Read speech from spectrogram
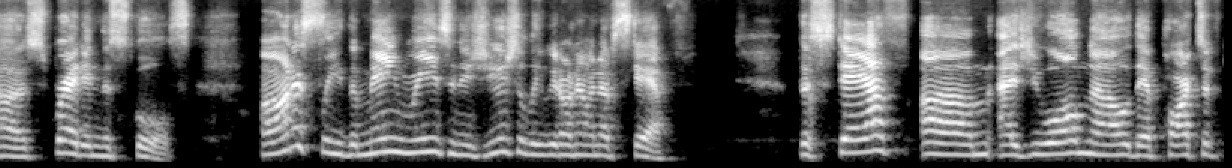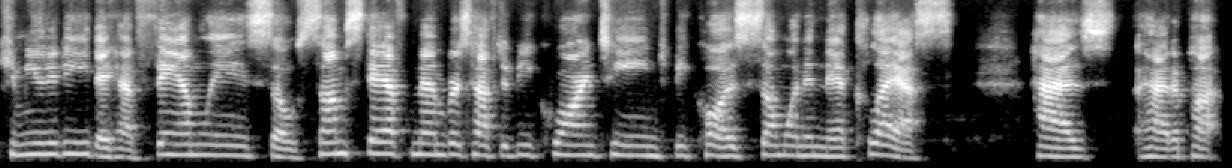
uh, spread in the schools? Honestly, the main reason is usually we don't have enough staff. The staff, um, as you all know, they're parts of community, they have families. So some staff members have to be quarantined because someone in their class has had a,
